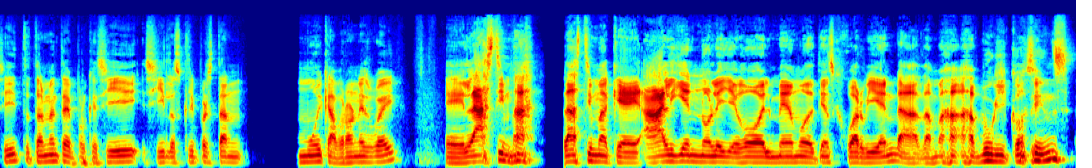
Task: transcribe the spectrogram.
Sí, totalmente. Porque sí, sí, los Clippers están muy cabrones, güey. Eh, lástima, lástima que a alguien no le llegó el memo de tienes que jugar bien a, a, a Boogie Cousins.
